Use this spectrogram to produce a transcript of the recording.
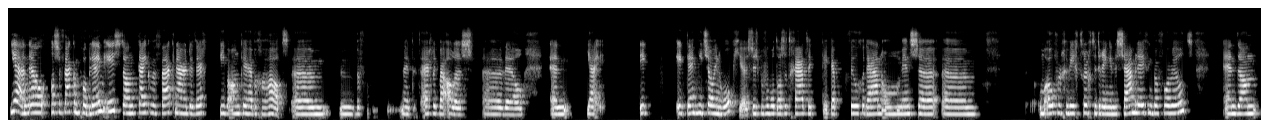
Ja, nou, als er vaak een probleem is, dan kijken we vaak naar de weg die we al een keer hebben gehad. Um, eigenlijk bij alles uh, wel. En ja, ik, ik denk niet zo in hokjes. Dus bijvoorbeeld als het gaat, ik, ik heb veel gedaan om mensen um, om overgewicht terug te dringen in de samenleving bijvoorbeeld. En dan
